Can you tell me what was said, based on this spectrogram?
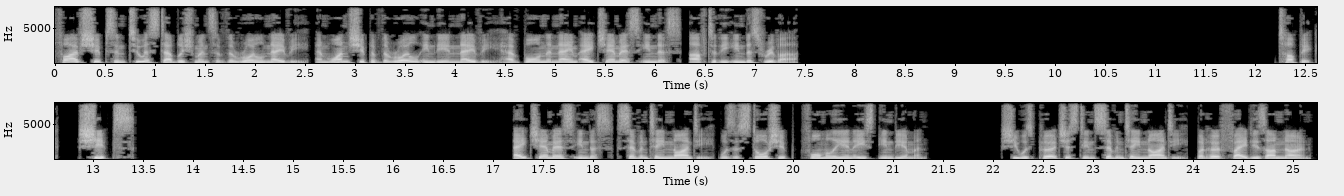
Five ships and two establishments of the Royal Navy, and one ship of the Royal Indian Navy have borne the name HMS Indus, after the Indus River. Ships HMS Indus 1790 was a storeship, formerly an East Indiaman. She was purchased in 1790, but her fate is unknown.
